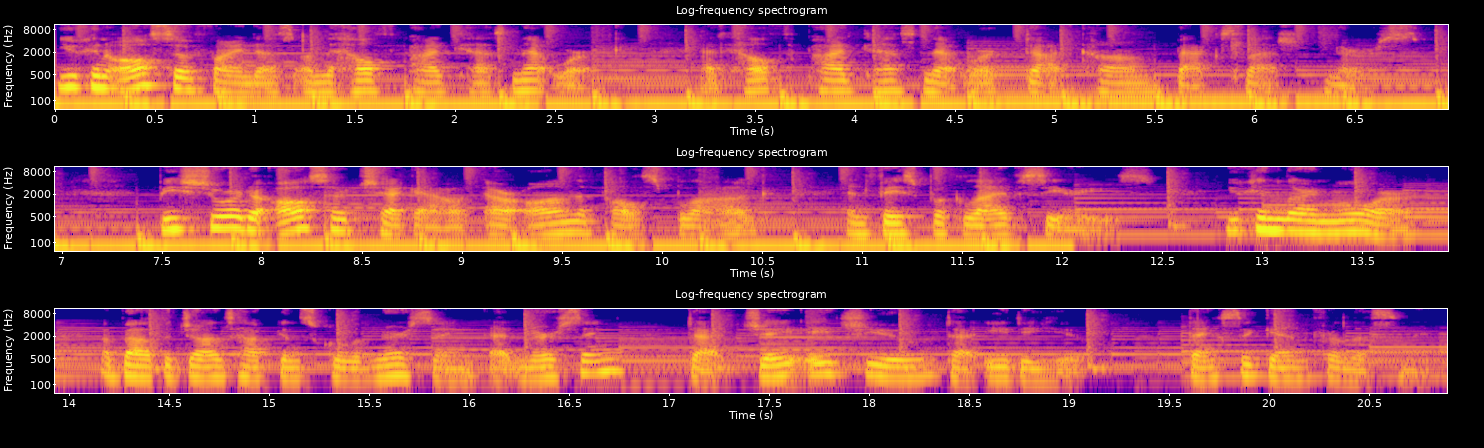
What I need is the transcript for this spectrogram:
You can also find us on the Health Podcast Network at healthpodcastnetwork.com backslash nurse. Be sure to also check out our On the Pulse blog and Facebook Live series. You can learn more about the Johns Hopkins School of Nursing at nursing.jhu.edu. Thanks again for listening.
